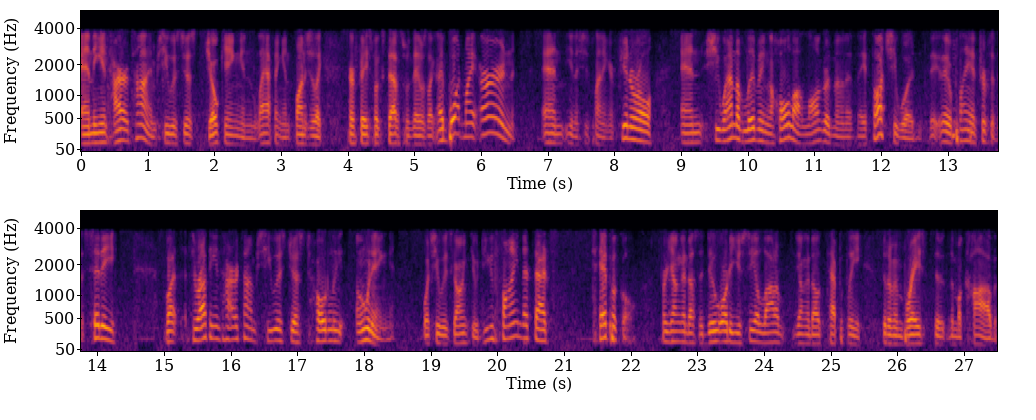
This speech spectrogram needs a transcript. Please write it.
and the entire time she was just joking and laughing and fun. She's like, her Facebook status one day was like, "I bought my urn," and you know she's planning her funeral. And she wound up living a whole lot longer than they thought she would. They, they were planning a trip to the city, but throughout the entire time, she was just totally owning what she was going through. Do you find that that's typical for young adults to do, or do you see a lot of young adults typically sort of embrace the, the macabre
